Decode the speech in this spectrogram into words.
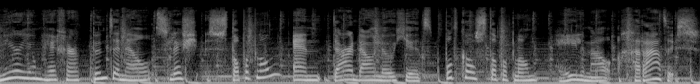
mirjamhegger.nl slash stappenplan en daar download je het podcast stappenplan helemaal gratis.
